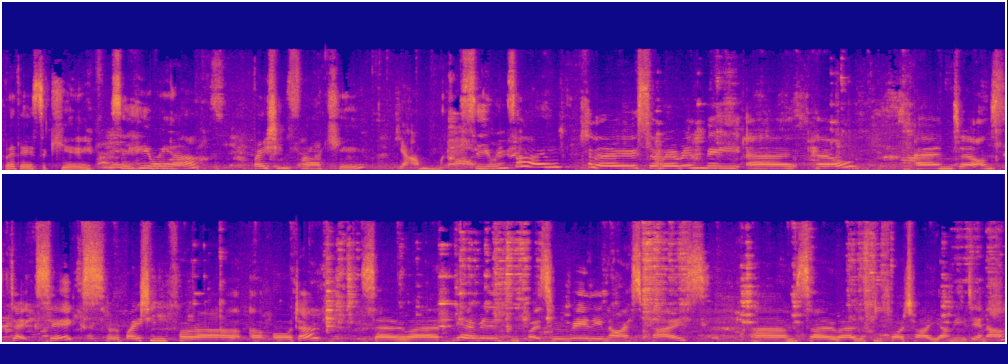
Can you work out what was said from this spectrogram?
where there's a queue. So here we are, waiting for our queue. Yum! See you inside. Hello. So we're in the uh, Pearl and uh, on deck six, we're waiting for our, our order. So uh, yeah, really looking forward. It's a really nice place. Um, so uh, looking forward to our yummy dinner.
